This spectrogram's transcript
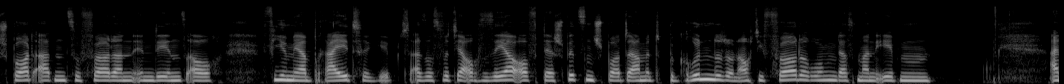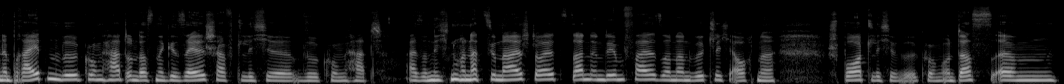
Sportarten zu fördern, in denen es auch viel mehr Breite gibt. Also es wird ja auch sehr oft der Spitzensport damit begründet und auch die Förderung, dass man eben eine Breitenwirkung hat und das eine gesellschaftliche Wirkung hat. Also nicht nur Nationalstolz dann in dem Fall, sondern wirklich auch eine sportliche Wirkung. Und das ähm,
